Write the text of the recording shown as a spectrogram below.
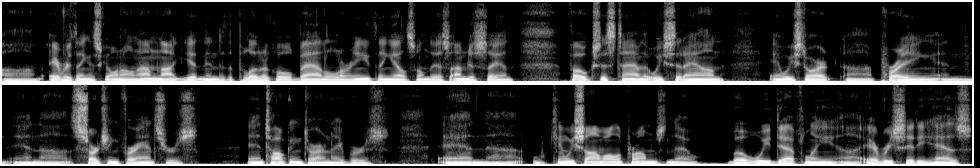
um, everything that's going on. I'm not getting into the political battle or anything else on this. I'm just saying, folks, it's time that we sit down and we start uh, praying and, and uh, searching for answers and talking to our neighbors. And uh, can we solve all the problems? No. But we definitely, uh, every city has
